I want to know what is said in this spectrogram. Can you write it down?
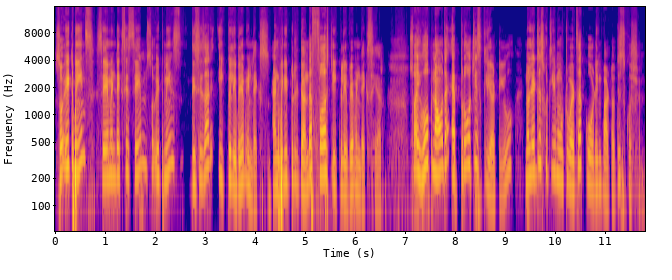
So it means same index is same. So it means this is our equilibrium index and we need to return the first equilibrium index here. So I hope now the approach is clear to you. Now let's just quickly move towards the coding part of this question.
